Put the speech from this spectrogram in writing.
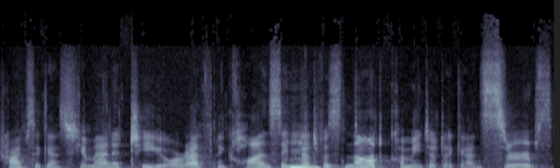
crimes against humanity or ethnic cleansing that mm-hmm. was not committed against Serbs.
